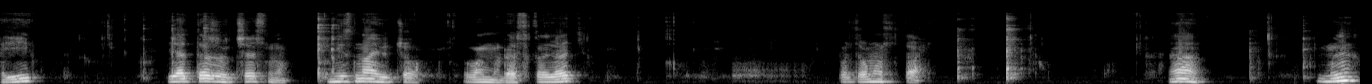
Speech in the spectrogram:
И я тоже, честно, не знаю, что вам рассказать. Потому что... А, мы...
